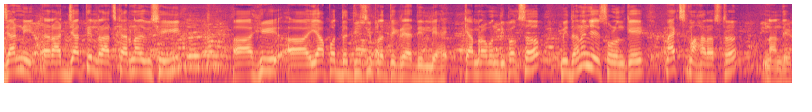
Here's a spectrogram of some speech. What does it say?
ज्यांनी राज्यातील राजकारणाविषयी अ, ही अ, या पद्धतीची प्रतिक्रिया दिली आहे. कॅमेरामन दीपकसह मी धनंजय सोळंके मॅक्स महाराष्ट्र नांदेड.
